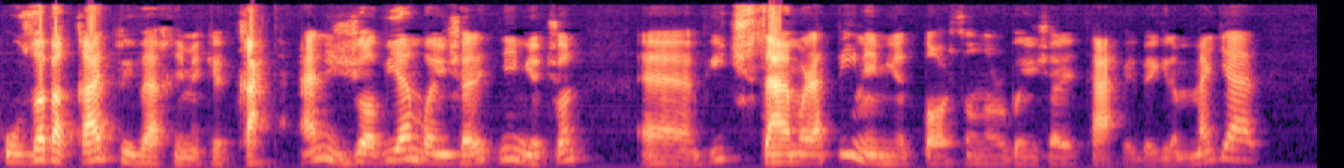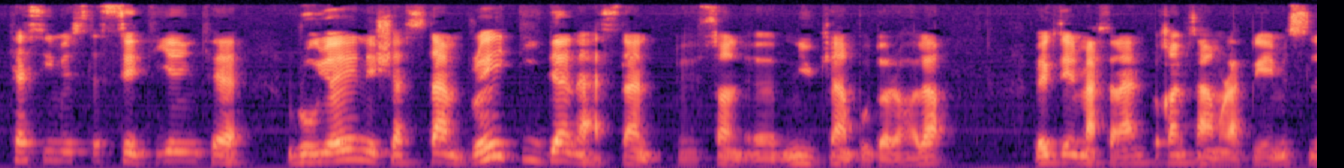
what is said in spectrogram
اوضاع به قدری وخیمه که قطعا ژاوی هم با این شرایط نمیاد چون هیچ سرمربی نمیاد بارسلونا رو با این شرایط تحویل بگیره. مگر کسی مثل ستین که رویای نشستم روی دیدن اصلا نیوکمپو داره. حالا بگذاریم مثلا بخوایم سرمربی مثل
